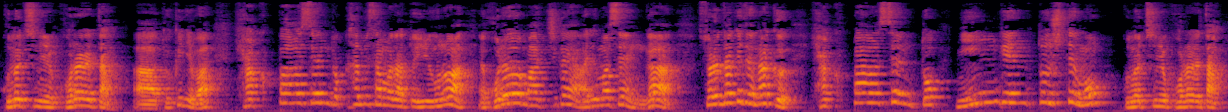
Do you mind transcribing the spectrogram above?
この地に来られた時には100%神様だというのは、これは間違いありませんが、それだけでなく100%人間としてもこの地に来られた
